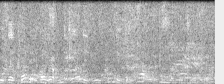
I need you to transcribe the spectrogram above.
của bệnh có thể có ý nghĩa để những người khác không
